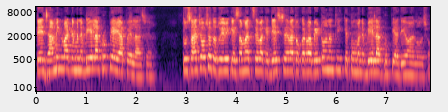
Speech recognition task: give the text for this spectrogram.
તે જામીન માટે મને બે લાખ રૂપિયા આપેલા છે. તું સાચો છો તો તું એવી કઈ સમાજ સેવા કે દેશ સેવા તો કરવા બેઠો નથી કે તું મને બે લાખ રૂપિયા દેવાનો છો?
